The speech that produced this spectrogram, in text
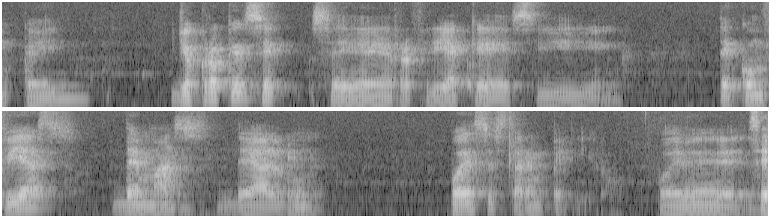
Ok. Yo creo que se, se refería a que si te confías de más de algo, Mm. puedes estar en peligro. Puede... Sí,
